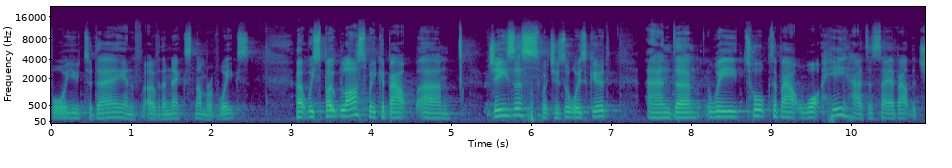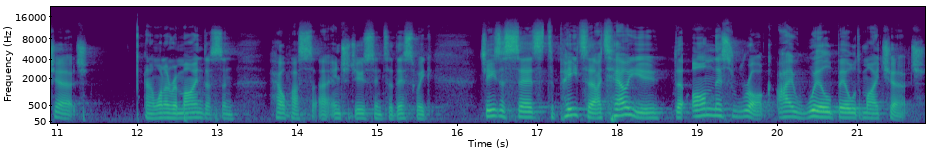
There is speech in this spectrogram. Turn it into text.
for you today and over the next number of weeks. Uh, we spoke last week about um, Jesus, which is always good, and um, we talked about what he had to say about the church. And I want to remind us and help us uh, introduce into this week. Jesus says to Peter, I tell you that on this rock I will build my church,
